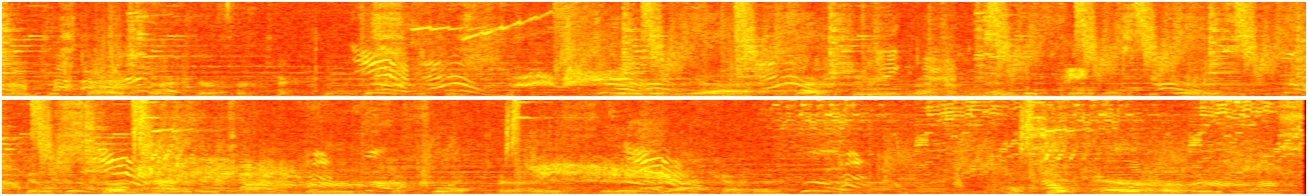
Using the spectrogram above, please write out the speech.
ninja stars back here for tech points, which is really uh, actually recommended for this because it'll stun her every time you deflect her things back at her. Also, Aero is nice.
